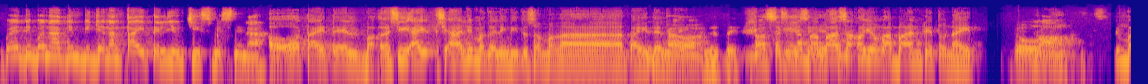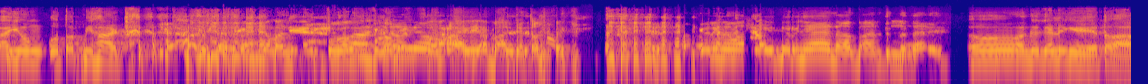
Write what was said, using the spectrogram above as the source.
pwede ba natin bigyan ng title yung chismis nila? Oo, title. Ba- si si Ali magaling dito sa mga title Oo. title. eh. Oh, Kasi sige, sige, nababasa sige. ko yung Abante Tonight. Oo. Wrong. 'Di ba yung utot ni Heart? Galing naman. From, from, from Ali Abante tonight. Ang galing ng mga writer niya, na na eh. Oo, ang gagaling eh. Ito ah,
